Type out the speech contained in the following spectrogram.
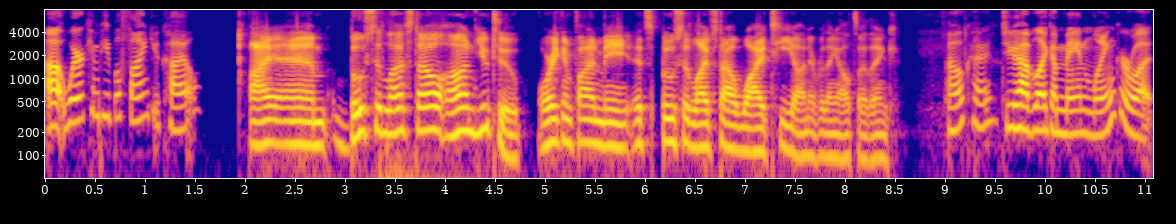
Uh, where can people find you, Kyle? I am Boosted Lifestyle on YouTube, or you can find me. It's Boosted Lifestyle YT on everything else. I think. Okay. Do you have like a main link or what?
